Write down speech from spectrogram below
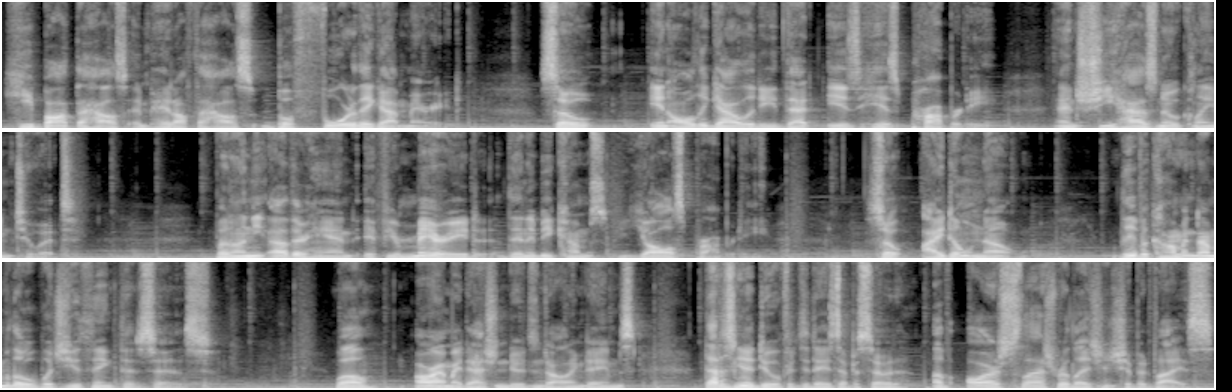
he bought the house and paid off the house before they got married. So, in all legality, that is his property, and she has no claim to it. But on the other hand, if you're married, then it becomes y'all's property. So I don't know. Leave a comment down below what you think this is. Well, alright my dashing dudes and darling dames, that is going to do it for today's episode of r slash relationship advice.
